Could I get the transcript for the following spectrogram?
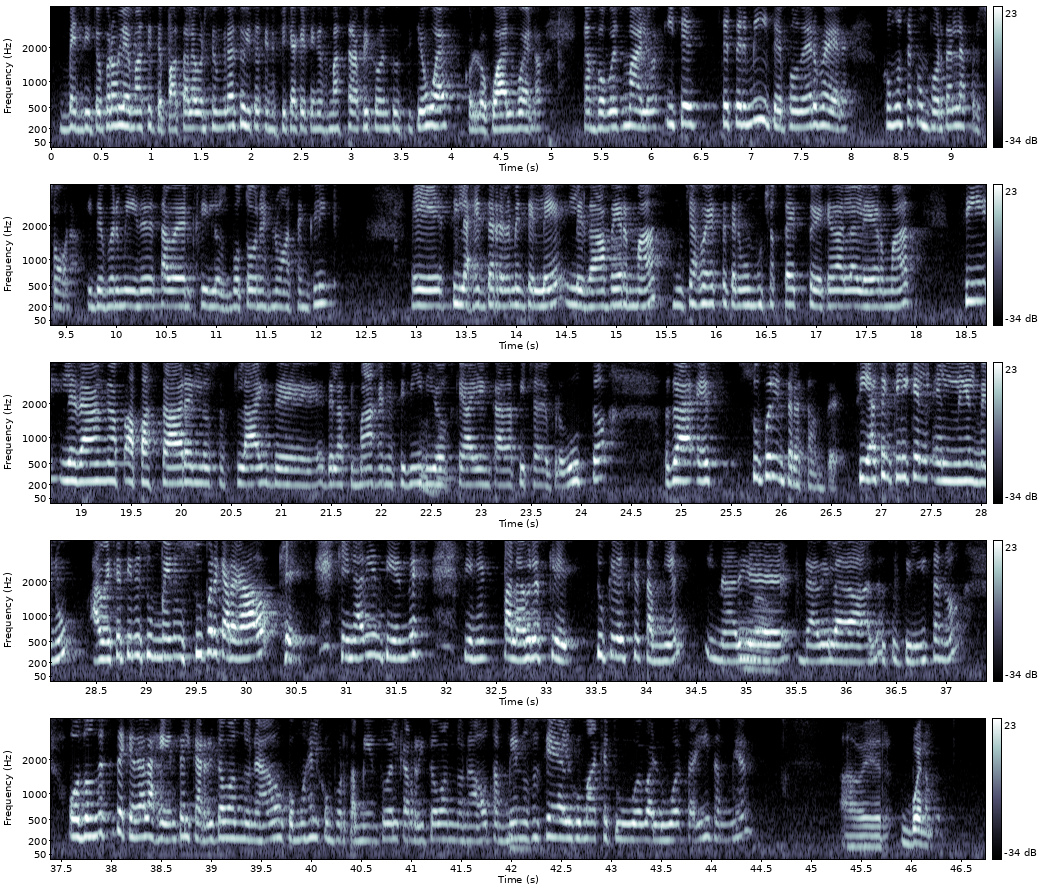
bendito problema, si te pasa la versión gratuita significa que tienes más tráfico en tu sitio web, con lo cual, bueno, tampoco es malo y te, te permite poder ver cómo se comportan las personas y te permite saber si los botones no hacen clic. Eh, si la gente realmente lee, le da a ver más. Muchas veces tenemos mucho texto y hay que darle a leer más. Si le dan a, pasar en los slides de, de las imágenes y vídeos que hay en cada ficha de producto. O sea, es súper interesante. Si hacen clic en, el menú, a veces tienes un menú súper cargado que, que, nadie entiende. Tiene palabras que tú crees que están bien y nadie, nadie las utiliza, ¿no? O dónde se te queda la gente, el carrito abandonado, cómo es el comportamiento del carrito abandonado también. No sé si hay algo más que tú evalúas ahí también. A ver, bueno,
